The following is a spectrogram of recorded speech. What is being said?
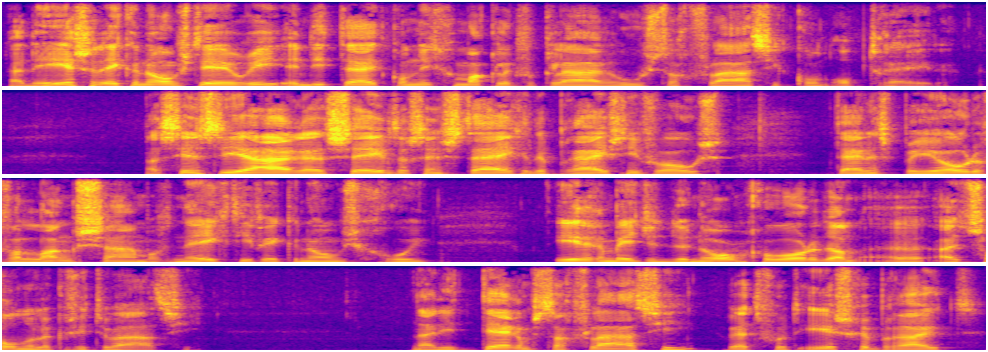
Nou, de heersende economische theorie in die tijd kon niet gemakkelijk verklaren hoe stagflatie kon optreden. Maar sinds de jaren 70 zijn stijgende prijsniveaus tijdens perioden van langzame of negatieve economische groei eerder een beetje de norm geworden dan uh, uitzonderlijke situatie. Nou, die term stagflatie werd voor het eerst gebruikt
